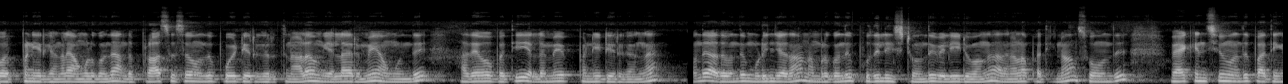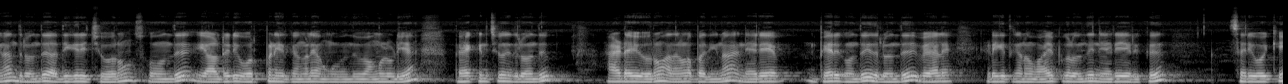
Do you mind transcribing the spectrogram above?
ஒர்க் பண்ணியிருக்காங்களே அவங்களுக்கு வந்து அந்த ப்ராசஸை வந்து போயிட்டு இருக்கிறதுனால அவங்க எல்லாருமே அவங்க வந்து அதேவை பற்றி எல்லாமே பண்ணிகிட்டு இருக்காங்க. வந்து அது வந்து முடிஞ்சால் தான் நம்மளுக்கு வந்து புது லிஸ்ட் வந்து வெளியிடுவாங்க. அதனால் பார்த்திங்கன்னா ஸோ வந்து வேக்கன்சியும் வந்து பார்த்திங்கன்னா இதில் வந்து அதிகரித்து வரும். ஸோ வந்து ஆல்ரெடி ஒர்க் பண்ணியிருக்காங்களே அவங்க வந்து அவங்களுடைய வேக்கன்சியும் இதில் வந்து ஆட் ஆகி வரும். அதனால் பார்த்திங்கன்னா நிறைய பேருக்கு வந்து இதில் வந்து வேலை கிடைக்கிறதுக்கான வாய்ப்புகள் வந்து நிறைய இருக்குது சரி ஓகே.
